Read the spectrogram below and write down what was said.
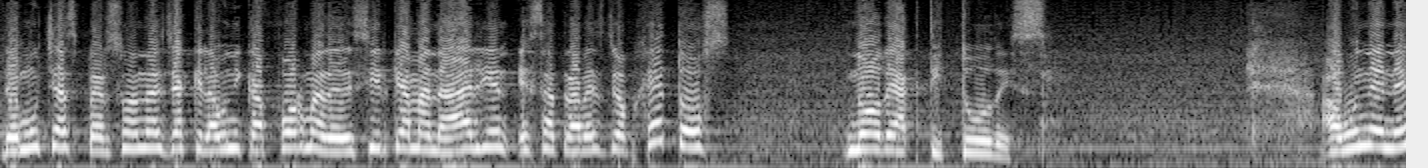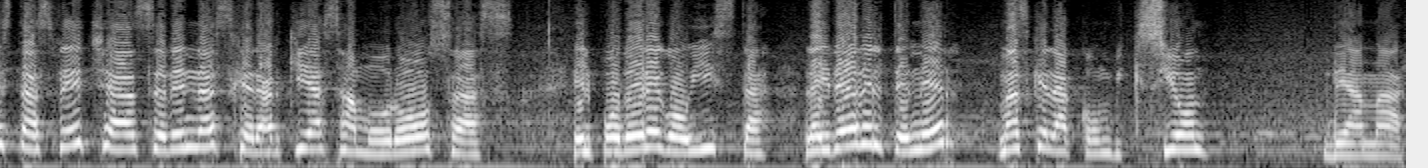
de muchas personas, ya que la única forma de decir que aman a alguien es a través de objetos, no de actitudes. Aún en estas fechas se ven las jerarquías amorosas, el poder egoísta, la idea del tener más que la convicción de amar.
